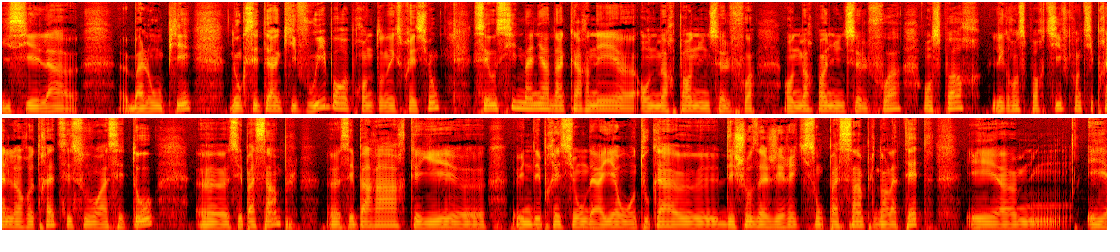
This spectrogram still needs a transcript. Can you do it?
ici et là, euh, ballon au pied. Donc c'était un kiff, oui, pour reprendre ton expression. C'est aussi une manière d'incarner euh, on ne meurt pas en une seule fois. On ne meurt pas en une seule fois. En sport, les grands sportifs, quand ils prennent leur retraite, c'est souvent assez tôt. C'est pas simple. Euh, c'est pas rare qu'il y ait euh, une dépression derrière, ou en tout cas euh, des choses à gérer qui sont pas simples dans la tête. Et, et,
